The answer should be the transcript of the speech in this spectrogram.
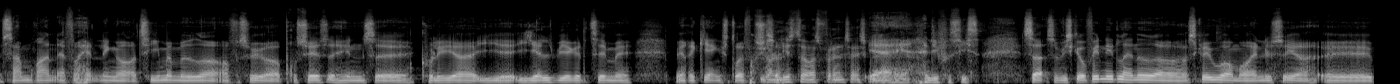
sammenrend af forhandlinger og temamøder og forsøger at processe hendes øh, kolleger i, øh, ihjel, virker det til, med, med regeringsdrøftelser. Journalister også for den sags skyld. Ja, ja, lige præcis. Så, så vi skal jo finde et eller andet at skrive om og analysere øh,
